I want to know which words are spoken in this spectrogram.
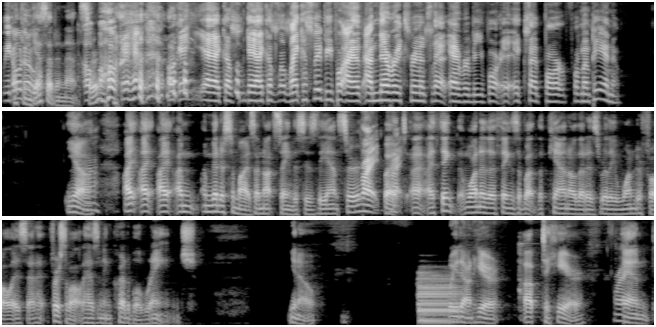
we I don't can know. guess at an answer. Oh, okay, okay, yeah, because yeah, because like I said before, I I've never experienced that ever before, except for from a piano. Yeah. I, I, I, I'm, I'm going to surmise. I'm not saying this is the answer. Right, But I, I think that one of the things about the piano that is really wonderful is that, first of all, it has an incredible range. You know, way down here up to here. Right. And,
